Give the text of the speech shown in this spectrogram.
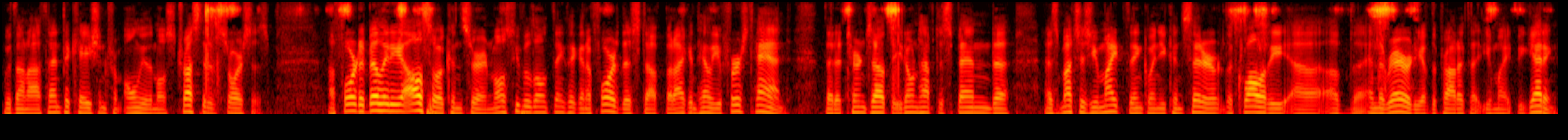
with an authentication from only the most trusted of sources. Affordability also a concern. Most people don't think they can afford this stuff, but I can tell you firsthand that it turns out that you don't have to spend uh, as much as you might think when you consider the quality uh, of the and the rarity of the product that you might be getting.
